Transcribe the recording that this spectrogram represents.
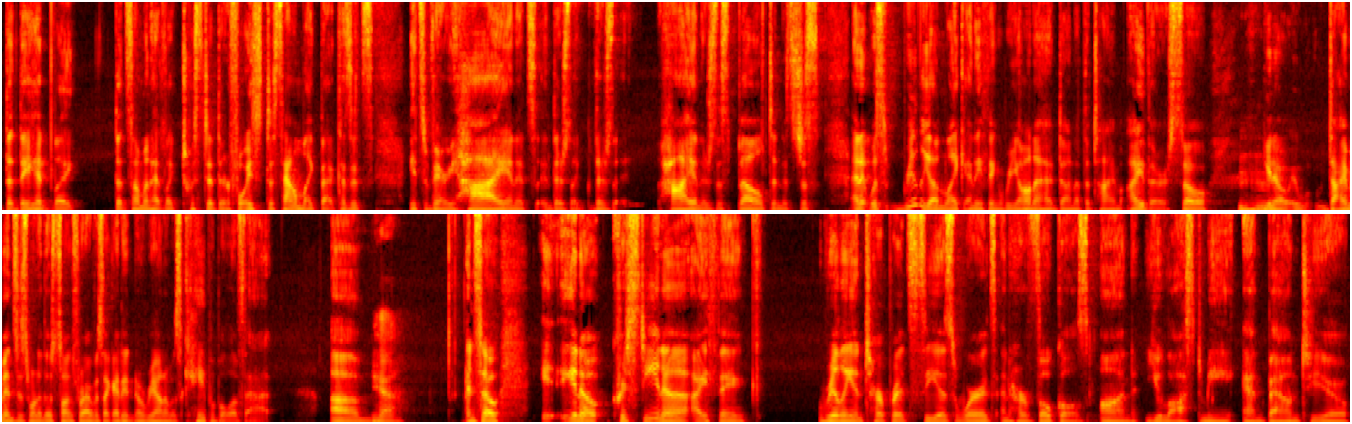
that they had like that someone had like twisted their voice to sound like that because it's it's very high and it's there's like there's high and there's this belt and it's just and it was really unlike anything Rihanna had done at the time either. So, mm-hmm. you know, it, Diamonds is one of those songs where I was like I didn't know Rihanna was capable of that. Um Yeah. And so, it, you know, Christina I think really interprets Sia's words and her vocals on You Lost Me and Bound to You.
